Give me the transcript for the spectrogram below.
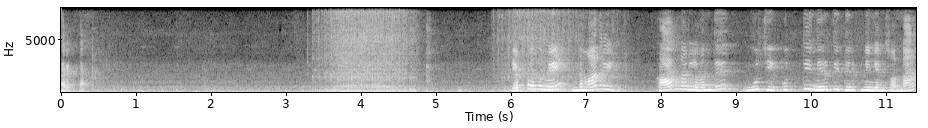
கரெக்டாக எப்போதுமே இந்த மாதிரி கார்னரில் வந்து ஊசியை குத்தி நிறுத்தி திருப்பினீங்கன்னு சொன்னால்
